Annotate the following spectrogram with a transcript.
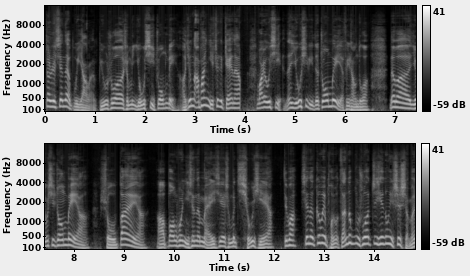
但是现在不一样了，比如说什么游戏装备啊，就哪怕你是个宅男玩游戏，那游戏里的装备也非常多。那么游戏装备啊、手办呀、啊，包括你现在买一些什么球鞋呀，对吧？现在各位朋友，咱都不说这些东西是什么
